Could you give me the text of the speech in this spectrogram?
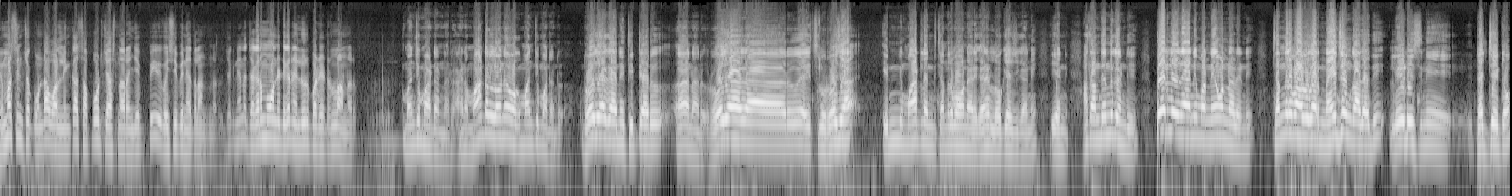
విమర్శించకుండా వాళ్ళని ఇంకా సపోర్ట్ చేస్తున్నారని చెప్పి వైసీపీ నేతలు అంటున్నారు. జగన్ నిన్న జగన్మోహన్ రెడ్డి గారు నెల్లూరు పర్యటనలో అన్నారు. మంచి మాట అన్నారు. ఆయన మాటల్లోనే ఒక మంచి మాట అన్నారు. రోజా గారిని తిట్టారు అన్నారు. రోజా గారు అసలు రోజా ఎన్ని మాటలు అంది చంద్రబాబు నాయుడు కానీ లోకేష్ కానీ ఇవన్నీ అసలు అంతెందుకండి? పేరు కానీ మొన్న ఏమన్నాడండి? చంద్రబాబు గారి నైజం కాదు అది. లేడీస్ని టచ్ చేయటం.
